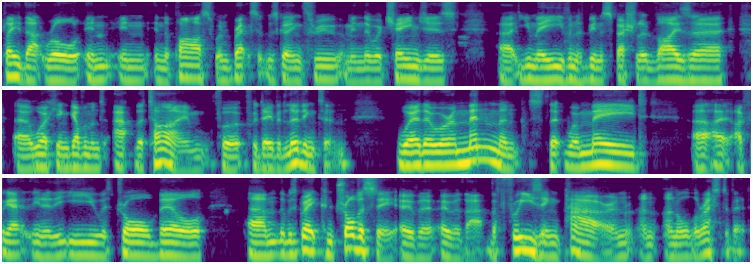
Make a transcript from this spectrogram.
played that role in, in, in the past when Brexit was going through. I mean, there were changes. Uh, you may even have been a special advisor uh, working in government at the time for, for David Lidington, where there were amendments that were made. Uh, I, I, forget, you know, the EU withdrawal bill. Um, there was great controversy over, over that, the freezing power and, and, and all the rest of it.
